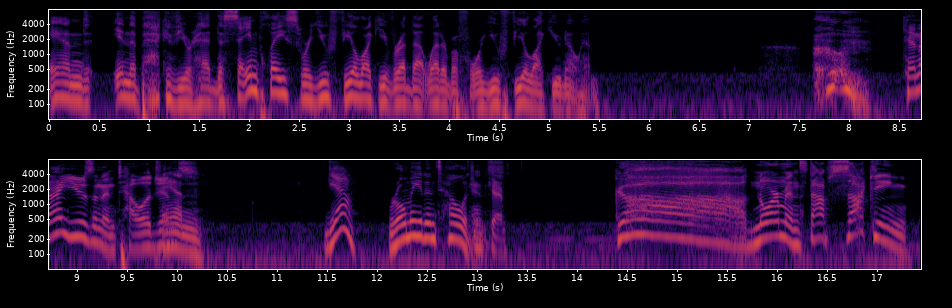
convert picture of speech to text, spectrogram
And in the back of your head, the same place where you feel like you've read that letter before, you feel like you know him. Can I use an intelligence? And yeah, roll me an intelligence. Okay. God, Norman, stop sucking.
